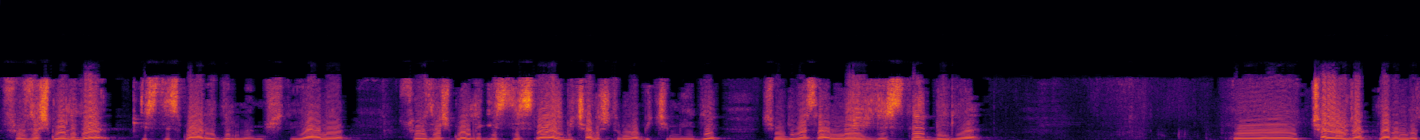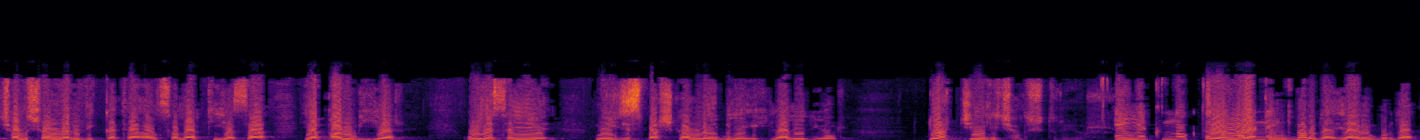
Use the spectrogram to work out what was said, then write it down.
Sözleşmeli de istismar edilmemişti. Yani sözleşmelilik istisnai bir çalıştırma biçimiydi. Şimdi mesela mecliste bile e, çay ocaklarında çalışanları dikkate alsalar ki yasa yapan bir yer, o yasayı meclis başkanlığı bile ihlal ediyor. Dört C'li çalıştırıyor. En yakın noktada En örnek. yakın burada yani burada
